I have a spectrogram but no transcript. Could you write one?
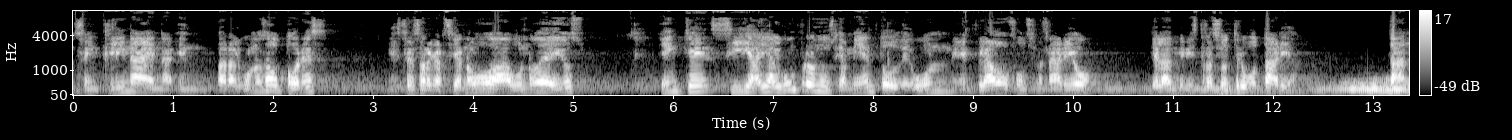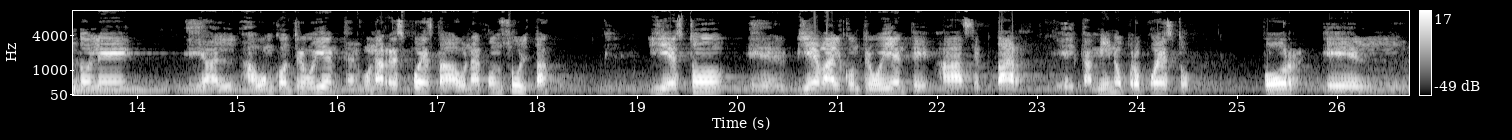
se inclina en, para algunos autores, César García Novoa, uno de ellos, en que si hay algún pronunciamiento de un empleado o funcionario de la administración tributaria dándole a un contribuyente alguna respuesta a una consulta y esto eh, lleva al contribuyente a aceptar el camino propuesto por, el,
